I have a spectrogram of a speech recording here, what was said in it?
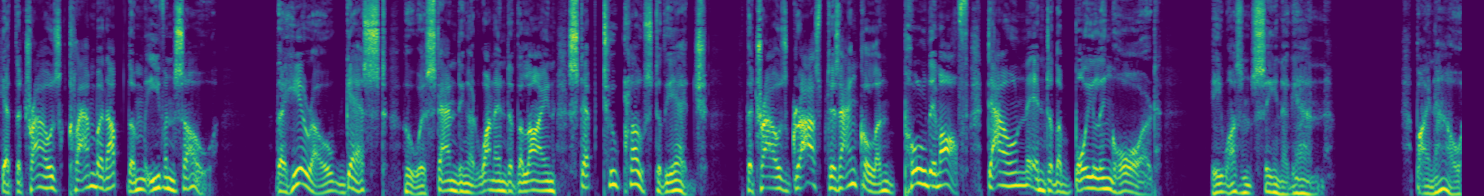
yet the trows clambered up them even so. The hero, Gest, who was standing at one end of the line, stepped too close to the edge. The trows grasped his ankle and pulled him off, down into the boiling horde. He wasn't seen again. By now,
